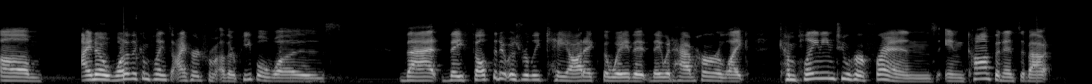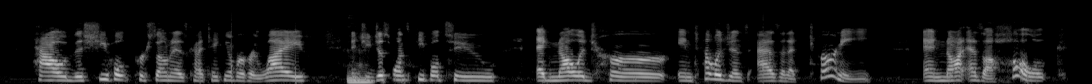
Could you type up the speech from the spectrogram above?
um, I know one of the complaints I heard from other people was that they felt that it was really chaotic the way that they would have her like complaining to her friends in confidence about how this She-Hulk persona is kind of taking over her life and she mm-hmm. just wants people to acknowledge her intelligence as an attorney and not as a Hulk.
